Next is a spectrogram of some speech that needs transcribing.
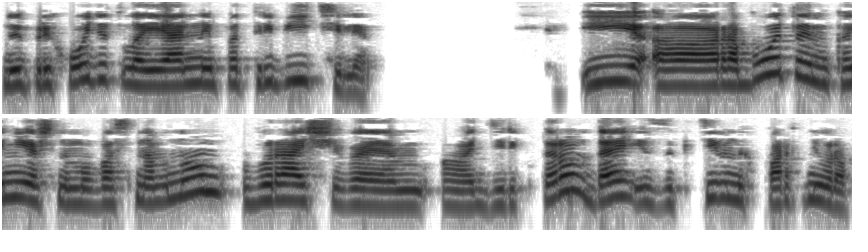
но и приходят лояльные потребители. И а, работаем, конечно, мы в основном выращиваем а, директоров да, из активных партнеров.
